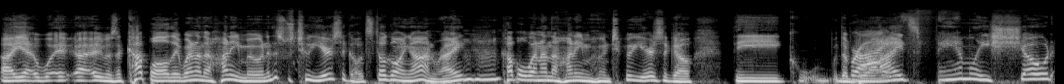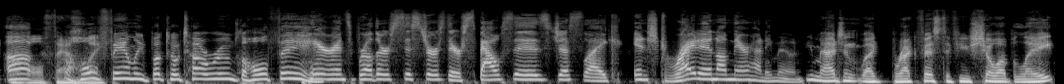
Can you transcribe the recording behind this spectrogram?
Uh, yeah, w- uh, it was a couple. They went on the honeymoon, and this was two years ago. It's still going on, right? Couple went on the honeymoon two years ago. The the bride's, Brides. family showed up. whole The whole family. family booked hotel rooms. The whole thing. Parents, brothers, sisters, their spouses just like inched right in on their honeymoon. you imagine like breakfast if you show up late?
